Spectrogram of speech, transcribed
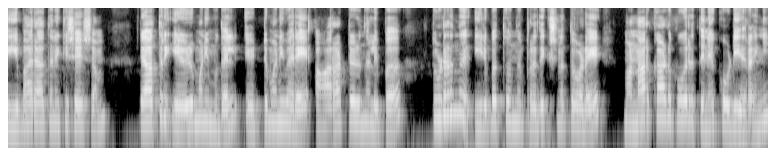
ദീപാരാധനയ്ക്ക് ശേഷം രാത്രി ഏഴു മണി മുതൽ എട്ട് മണി വരെ ആറാട്ടെഴുന്നള്ളിപ്പ് തുടർന്ന് ഇരുപത്തൊന്ന് പ്രദക്ഷിണത്തോടെ മണ്ണാർക്കാട് പൂരത്തിന് കൊടിയിറങ്ങി.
